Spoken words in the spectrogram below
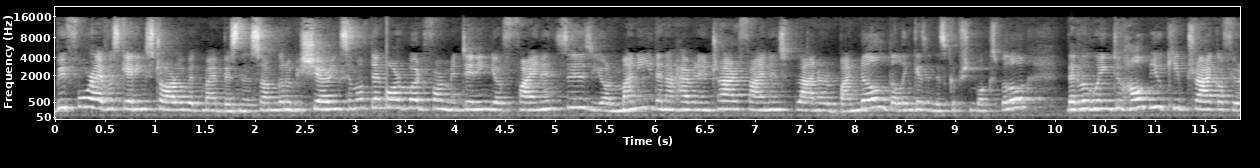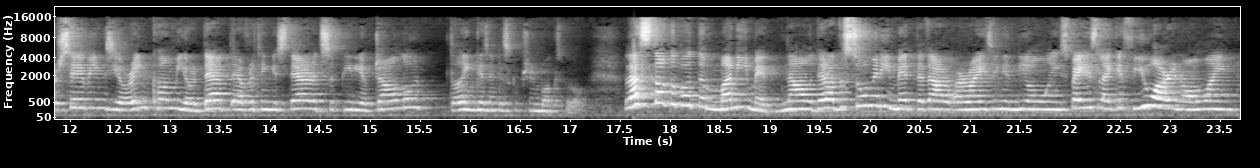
before I was getting started with my business. So I'm going to be sharing some of them forward for maintaining your finances, your money. Then I have an entire finance planner bundle. The link is in the description box below that will going to help you keep track of your savings, your income, your debt. Everything is there. It's a PDF download. The link is in the description box below. Let's talk about the money myth. Now, there are so many myths that are arising in the online space. Like if you are an online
